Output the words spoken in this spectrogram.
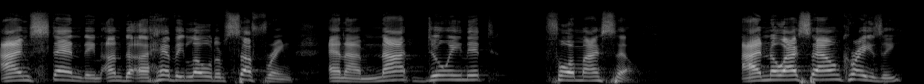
I'm standing under a heavy load of suffering, and I'm not doing it for myself. I know I sound crazy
